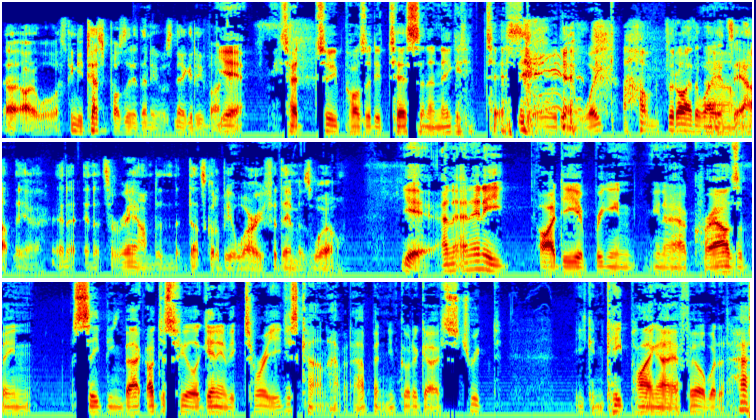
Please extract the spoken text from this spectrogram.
Uh, well, I think he tested positive, then he was negative. yeah, he's had two positive tests and a negative test within a week. um, but either way, um, it's out there and, it, and it's around, and that's got to be a worry for them as well. Yeah, and, and any idea of bringing, you know, our crowds have been seeping back. I just feel again in Victoria, you just can't have it happen. You've got to go strict. You can keep playing AFL, but it has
